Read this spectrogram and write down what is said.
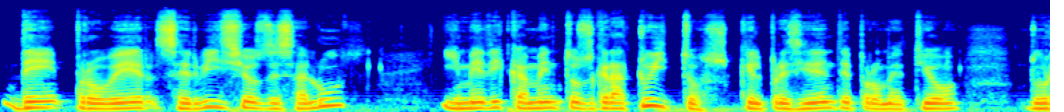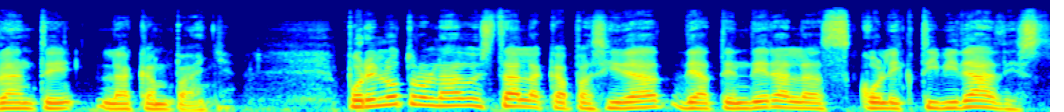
de proveer servicios de salud, y medicamentos gratuitos que el presidente prometió durante la campaña. Por el otro lado está la capacidad de atender a las colectividades,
